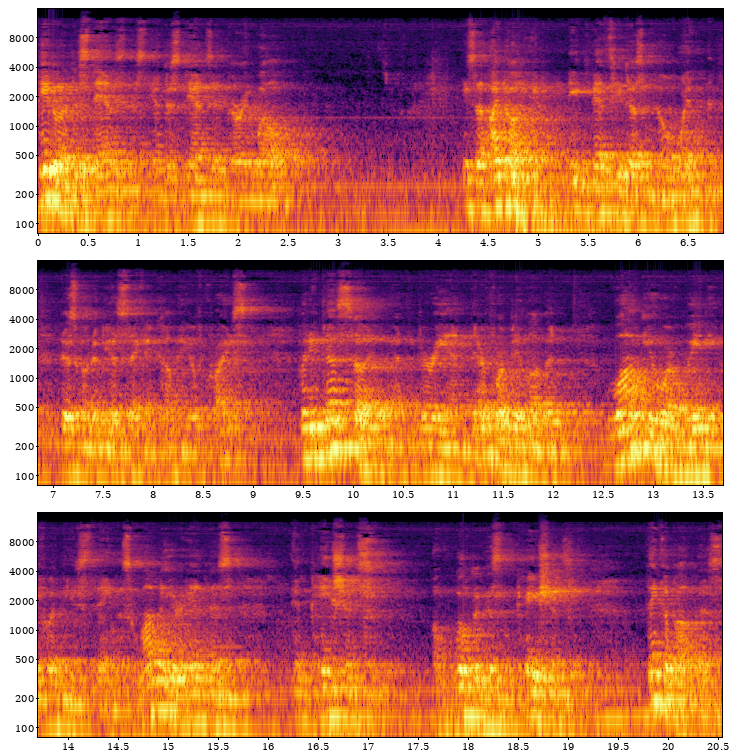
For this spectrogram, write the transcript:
Peter understands this. He understands it very well. He said, I know, he admits he doesn't know when there's going to be a second coming of Christ. But he does so at the very end. Therefore, beloved, while you are waiting for these things, while you're in this impatience of wilderness and patience, think about this.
